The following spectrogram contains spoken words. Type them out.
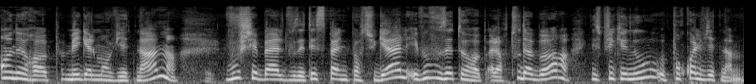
en Europe, mais également au Vietnam. Vous, chez Bald, vous êtes Espagne, Portugal, et vous, vous êtes Europe. Alors, tout d'abord, expliquez-nous pourquoi le Vietnam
